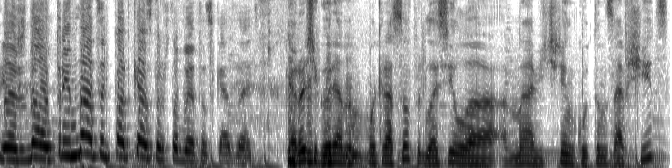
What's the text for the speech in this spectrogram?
Я ждал 13 подкастов, чтобы это сказать. Короче говоря, Microsoft пригласила на вечеринку танцовщиц,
